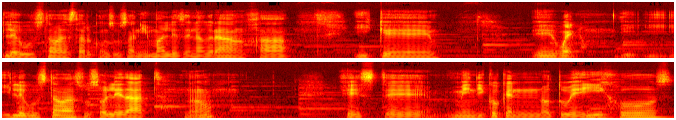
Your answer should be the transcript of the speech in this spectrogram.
le gustaba estar con sus animales en la granja y que, eh, bueno, y, le gustaba su soledad, ¿no? Este, me indicó que no tuve hijos,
